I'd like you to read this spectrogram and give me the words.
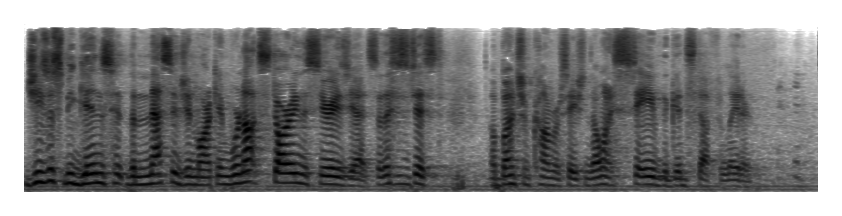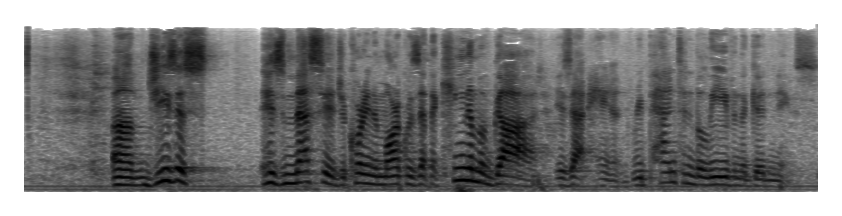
Jesus begins the message in Mark, and we're not starting the series yet, so this is just a bunch of conversations. I want to save the good stuff for later. Um, Jesus his message, according to Mark, was that the kingdom of God is at hand. Repent and believe in the good news.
